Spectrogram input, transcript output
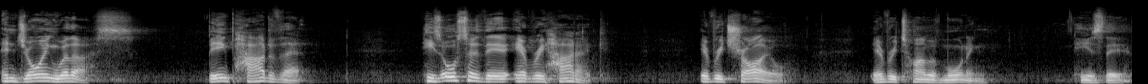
enjoying with us, being part of that. He's also there every heartache, every trial Every time of mourning, He is there,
